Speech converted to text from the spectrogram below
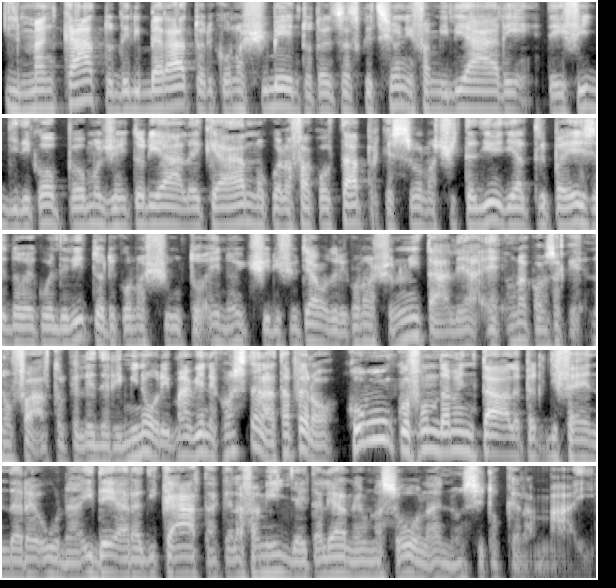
il mancato deliberato riconoscimento delle trascrizioni familiari dei figli di coppia omogenitoriale che hanno quella facoltà perché sono cittadini di altri paesi dove quel diritto è riconosciuto e noi ci rifiutiamo di riconoscerlo in Italia è una cosa che non fa altro che ledere i minori, ma viene considerata però comunque fondamentale per difendere una idea radicata che la famiglia italiana è una sola e non si toccherà mai.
